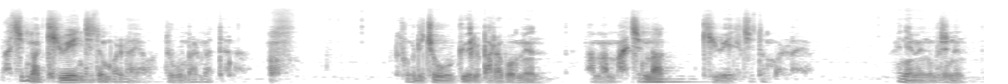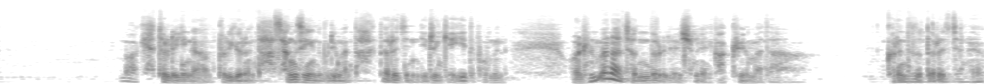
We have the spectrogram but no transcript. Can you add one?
마지막 기회인지도 몰라요. 누구 말 맞다나. 우리 조국교회를 바라보면 아마 마지막 기회일지도 몰라요. 왜냐하면 우리는 막 캐톨릭이나 불교는 다 상승인데 우리만 다 떨어진 이런 계기들 보면 얼마나 전도를 열심히 해, 각 교회마다. 그런 데도 떨어지잖아요.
